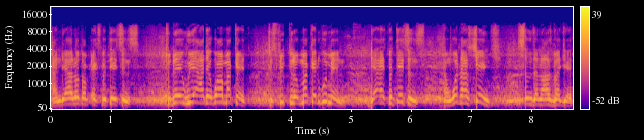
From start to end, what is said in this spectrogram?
and there are a lot of expectations. Today, we are at the Wa market to speak to the market women, their expectations, and what has changed since the last budget.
